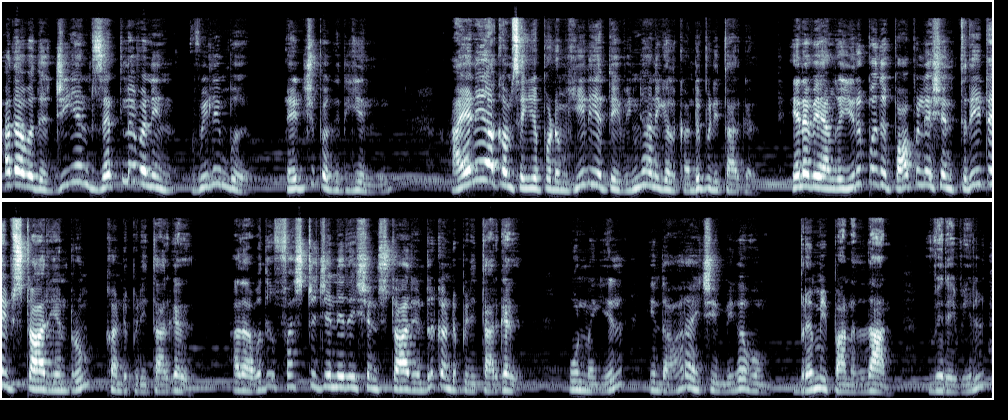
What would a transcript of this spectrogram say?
அதாவது ஜிஎன் ஜெட் லெவனின் விளிம்பு எட்ஜ் பகுதியில் அயனியாக்கம் செய்யப்படும் ஹீலியத்தை விஞ்ஞானிகள் கண்டுபிடித்தார்கள். எனவே அங்கு இருப்பது பாப்புலேஷன் த்ரீ டைப் ஸ்டார் என்றும் கண்டுபிடித்தார்கள். அதாவது ஃபர்ஸ்ட் ஜெனரேஷன் ஸ்டார் என்று கண்டுபிடித்தார்கள். உண்மையில் இந்த ஆராய்ச்சி மிகவும் பிரமிப்பானதுதான். விரைவில்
